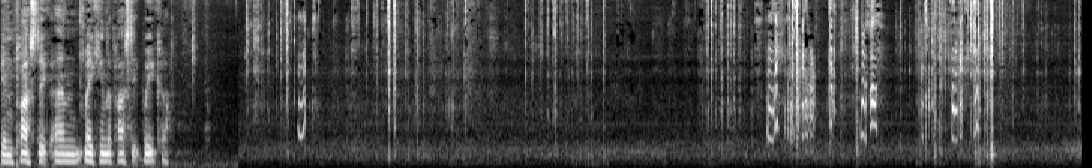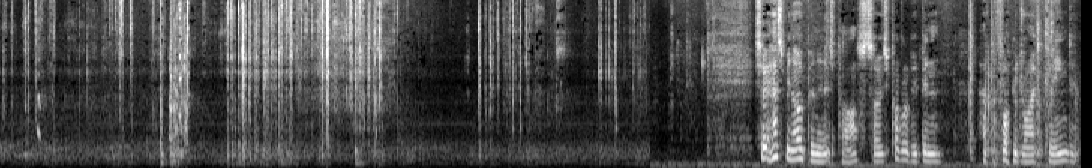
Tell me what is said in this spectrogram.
in plastic and making the plastic weaker. So it has been open in its past, so it's probably been had the floppy drive cleaned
